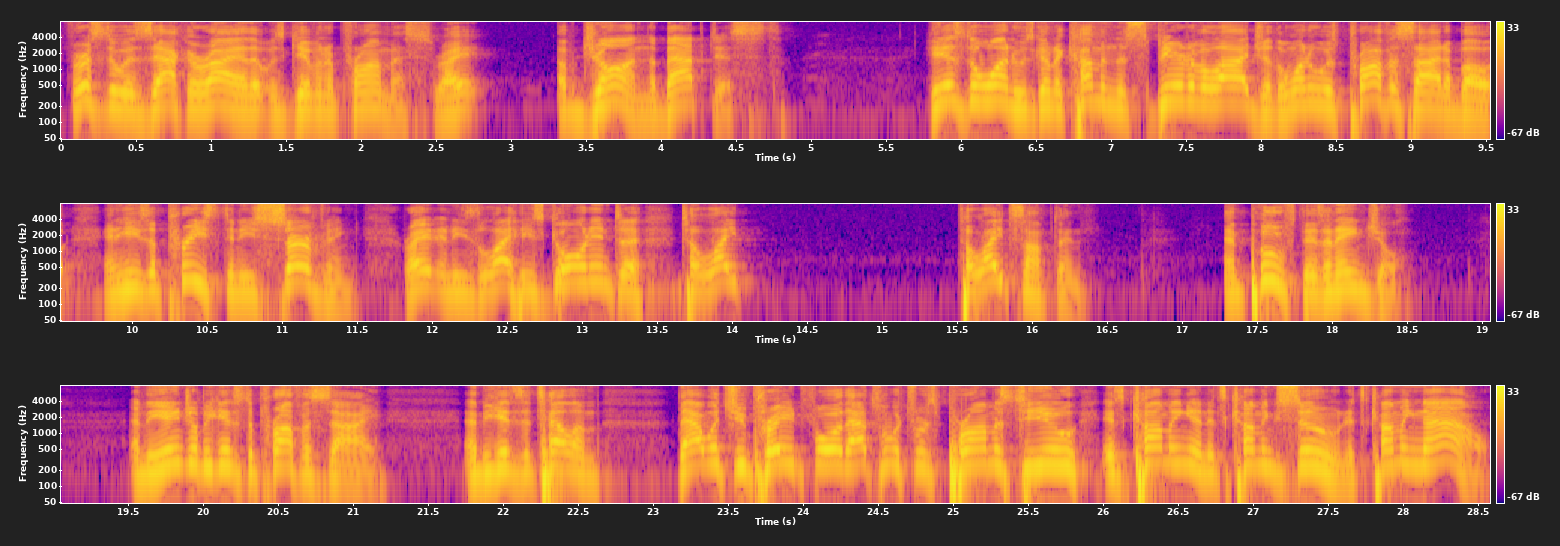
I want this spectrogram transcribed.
First, it was Zechariah that was given a promise, right? Of John the Baptist. Here's the one who's going to come in the spirit of Elijah, the one who was prophesied about, and he's a priest and he's serving, right? And he's light, he's going into to light to light something. And poof, there's an angel. And the angel begins to prophesy and begins to tell him, that which you prayed for, that's which was promised to you, is coming and it's coming soon. It's coming now.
